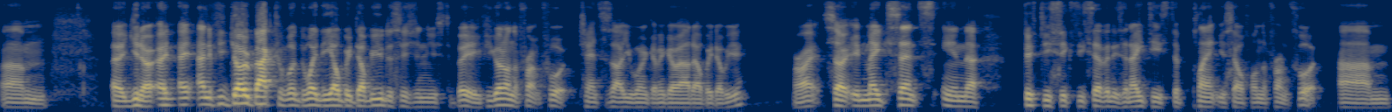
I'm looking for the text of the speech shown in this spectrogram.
Um, uh, you know, and, and if you go back to what, the way the LBW decision used to be, if you got on the front foot, chances are you weren't going to go out LBW. All right. So it makes sense in the 50s, 60s, 70s, and 80s to plant yourself on the front foot. Um,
